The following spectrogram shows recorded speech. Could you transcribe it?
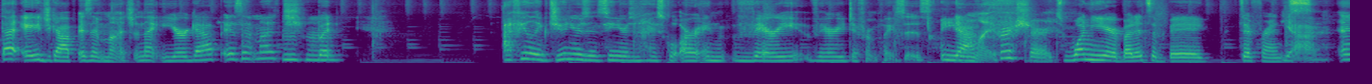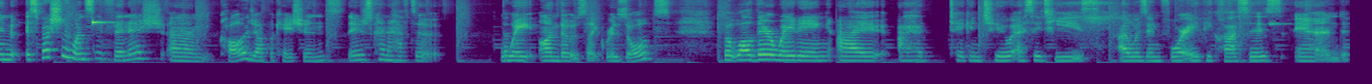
that age gap isn't much and that year gap isn't much, Mhm. but I feel like juniors and seniors in high school are in very, very different places Yeah, in life. for sure. It's one year, but it's a big difference. Yeah, and especially once they finish um, college applications, they just kind of have to wait on those like results. But while they're waiting, I I had taken two SATs. I was in four AP classes, and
